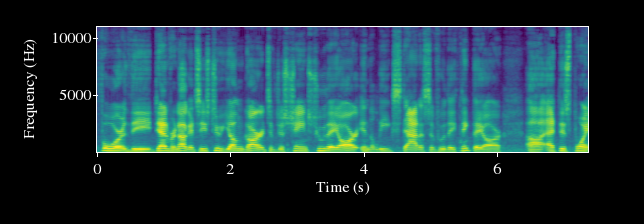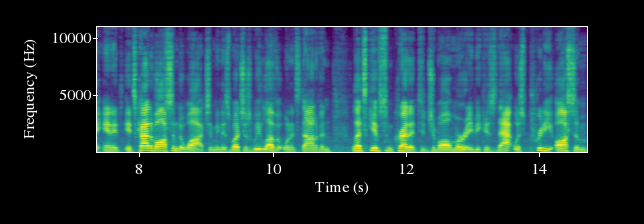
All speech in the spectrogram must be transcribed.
for the Denver Nuggets. These two young guards have just changed who they are in the league status of who they think they are uh, at this point, and it, it's kind of awesome to watch. I mean, as much as we love it when it's Donovan, let's give some credit to Jamal Murray because that was pretty awesome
